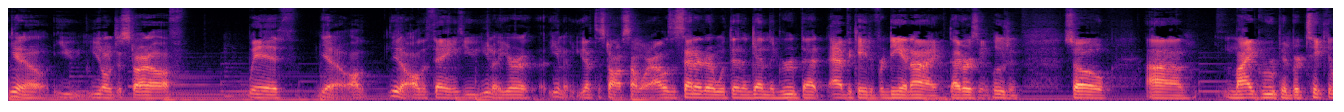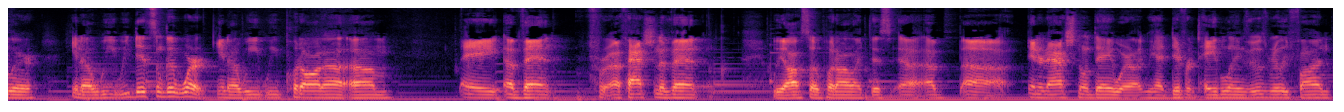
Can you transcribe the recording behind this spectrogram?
you know, you you don't just start off with you know all you know all the things. You you know you're you know you have to start somewhere. I was a senator within again the group that advocated for dni diversity inclusion. So um, my group in particular you know we we did some good work. You know we we put on a um a event for a fashion event. We also put on like this uh, uh, international day where like we had different tablings. It was really fun.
